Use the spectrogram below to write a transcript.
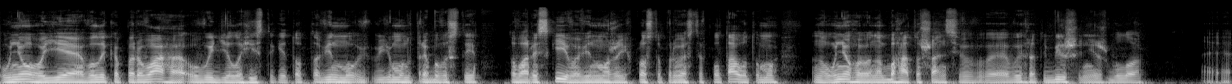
у нього є велика перевага у виді логістики. Тобто він йому не треба вести товари з Києва, він може їх просто привезти в Полтаву. Тому ну, у нього набагато шансів е, виграти більше, ніж було е,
